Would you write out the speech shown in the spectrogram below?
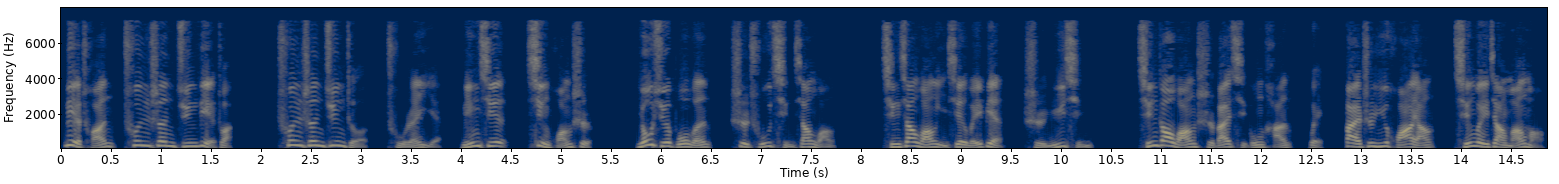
列传春申君列传。春申君者，楚人也，名歇，姓黄氏，游学博闻，是楚顷襄王。顷襄王以歇为变，始于秦。秦昭王使白起攻韩，魏，败之于华阳。秦魏将莽莽，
